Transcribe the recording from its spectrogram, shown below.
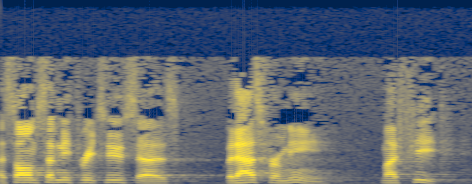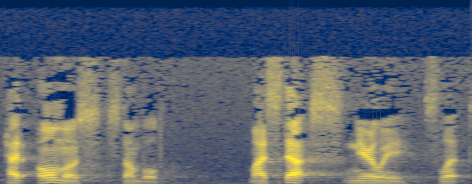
As Psalm 73 2 says, But as for me, my feet had almost stumbled. My steps nearly slipped.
